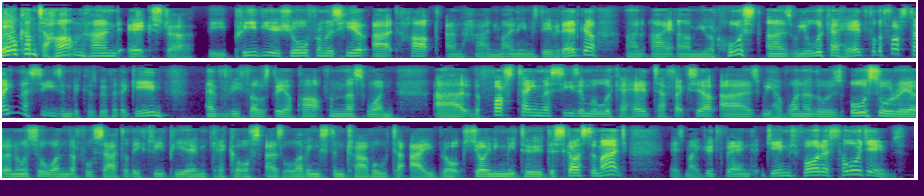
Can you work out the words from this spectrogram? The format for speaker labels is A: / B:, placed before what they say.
A: Welcome to Heart and Hand Extra, the preview show from us here at Heart and Hand. My name is David Edgar, and I am your host as we look ahead for the first time this season because we've had a game every Thursday apart from this one. Uh, the first time this season we'll look ahead to a fixture as we have one of those oh so rare and oh so wonderful Saturday 3 pm kickoffs as Livingston travel to Ibrox. Joining me to discuss the match is my good friend James Forrest. Hello, James.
